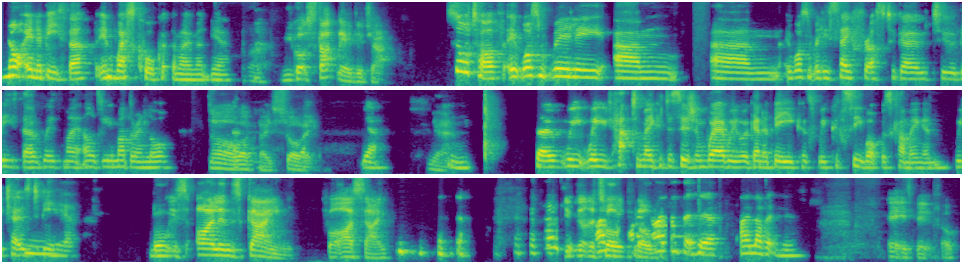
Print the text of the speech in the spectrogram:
not in Ibiza, in West Cork at the moment. Yeah. you got stuck there, did you? Sort of. It wasn't really. Um, um, it wasn't really safe for us to go to Ibiza with my elderly mother-in-law. Oh, okay. Sorry. Yeah. Yeah. Mm. So we we had to make a decision where we were going to be because we could see what was coming, and we chose to be Mm. here. Well, it's Ireland's gain. is What I say. Thank You've got the I, tourist I. I love it here. I love it here. It is beautiful.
